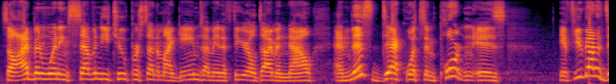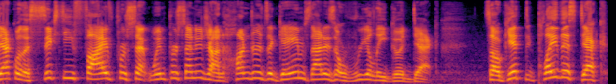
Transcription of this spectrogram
So I've been winning 72% of my games. I'm in Ethereal Diamond now, and this deck, what's important is if you got a deck with a 65% win percentage on hundreds of games, that is a really good deck. So get play this deck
